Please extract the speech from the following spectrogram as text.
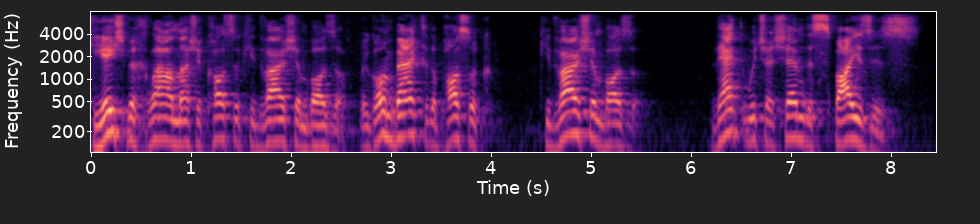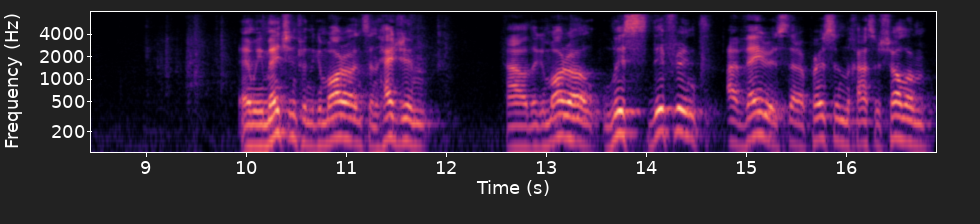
We're going back to the pasuk Kidvar Shem Baza, that which Hashem despises. And we mentioned from the Gemara in Sanhedrin how the Gemara lists different averis that a person Shalom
